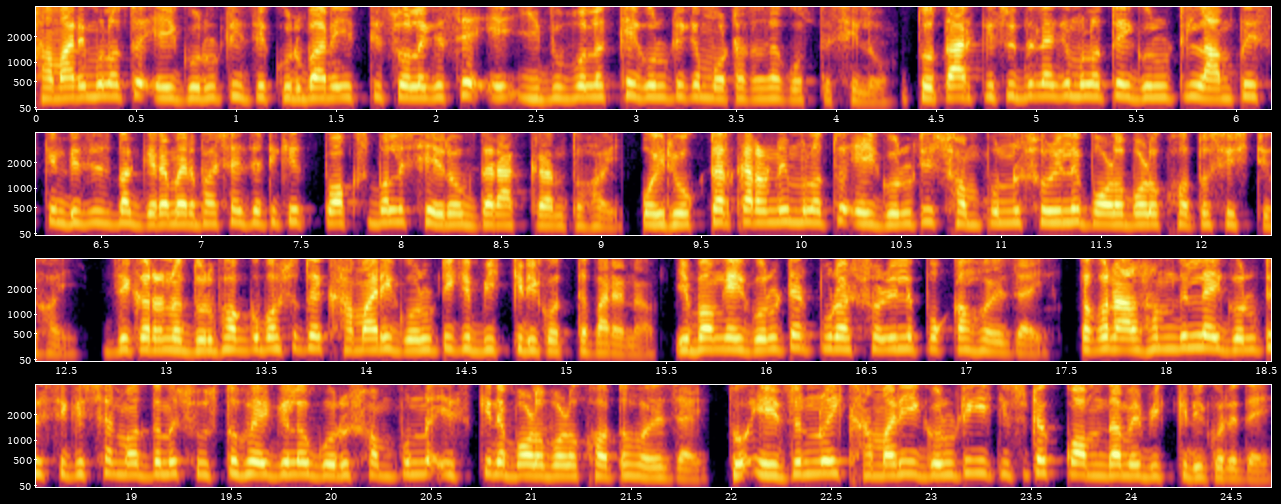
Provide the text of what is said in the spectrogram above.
খামারি মূলত এই গরুটি যে কুরবানি ঈদটি চলে গেছে, এই ঈদ উপলক্ষে গরুটিকে মোটা তাজা করতেছিল। তো তার কিছুদিন আগে মূলত এই গরুটি লাম্পি স্কিন ডিজিজ বা গ্রামের ভাষায় যেটিকে পক্স বলে সেই রোগ দ্বারা আক্রান্ত হয়। ওই রোগটার কারণে মূলত এই গরুটির সম্পূর্ণ শরীরে বড় বড় ক্ষত সৃষ্টি হয়। যে কারণে দুর্ভাগ্যবশত খামারি গরুটিকে বিক্রি করতে পারে না। এবং এই গরুটার পুরো শরীরে পোকা হয়ে যায়। তখন আলহামদুলিল্লাহ এই গরুটি চিকিৎসার মাধ্যমে সুস্থ হয়ে গেলেও গরু সম্পূর্ণ স্কিনে বড় বড় ক্ষত হয়ে যায়। তো এই জন্য এই খামারি এই গরুটিকে কিছুটা কম দামে বিক্রি করে দেয়।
